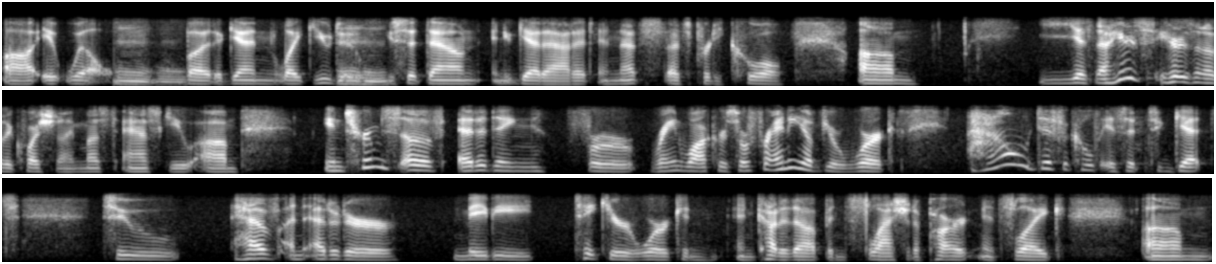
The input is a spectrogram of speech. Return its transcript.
Uh, it will. Mm-hmm. But again, like you do, Mhm. you sit down and you get at it, and that's that's pretty cool. Um, yes. Now here's here's another question I must ask you. Um, in terms of editing for Rainwalkers or for any of your work, how difficult is it to get to have an editor maybe take your work and and cut it up and slash it apart and it's like um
